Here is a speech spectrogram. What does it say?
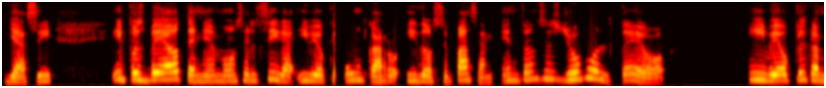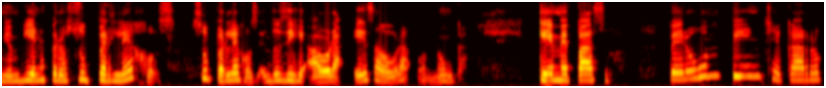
ya sí. Y pues veo, tenemos el SIGA y veo que un carro y dos se pasan. Entonces yo volteo y veo que el camión viene, pero súper lejos, súper lejos. Entonces dije, ahora, ¿es ahora o nunca? ¿Qué me paso? Pero un pinche carro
